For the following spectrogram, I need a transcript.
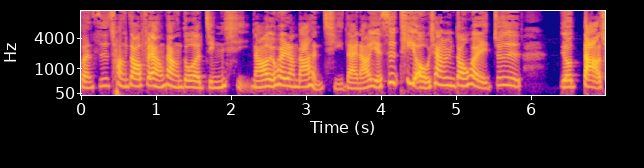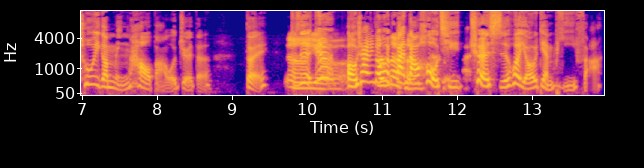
粉丝创造非常非常多的惊喜，然后也会让大家很期待，然后也是替偶像运动会就是有打出一个名号吧，我觉得对。就是因为偶像运动会办到后期，确实会有一点疲乏。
